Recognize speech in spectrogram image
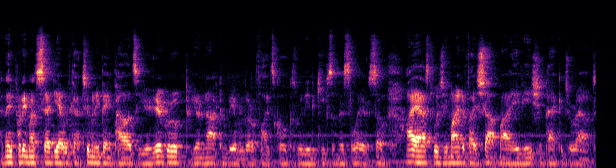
And they pretty much said, yeah, we've got too many bank pilots in your year group. You're not going to be able to go to flight school because we need to keep some missileers. So I asked, would you mind if I shop my aviation package around?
